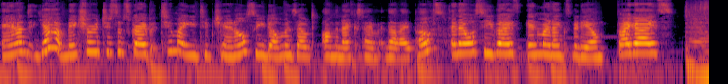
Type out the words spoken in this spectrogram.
And yeah, make sure to subscribe to my YouTube channel so you don't miss out on the next time that I post. And I will see you guys in my next video. Bye guys!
